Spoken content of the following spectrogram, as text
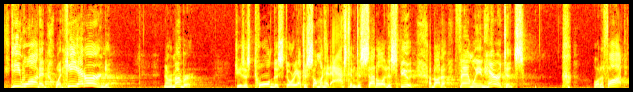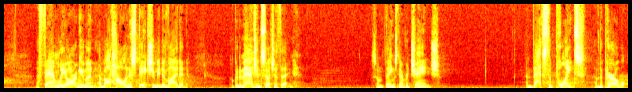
He wanted what he had earned. Now remember, Jesus told this story after someone had asked him to settle a dispute about a family inheritance. what a thought! A family argument about how an estate should be divided. Who could imagine such a thing? Some things never change. And that's the point of the parable.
